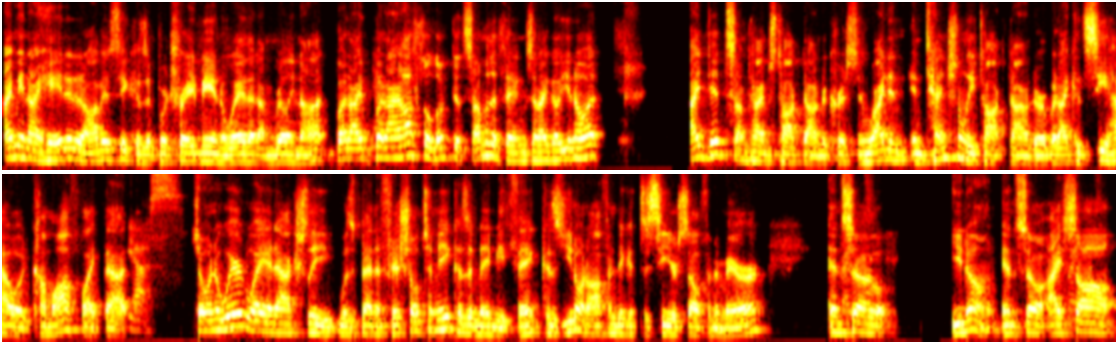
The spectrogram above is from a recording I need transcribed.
I mean, I hated it obviously because it portrayed me in a way that I'm really not. But I, yeah. but I also looked at some of the things and I go, you know what? I did sometimes talk down to Kristen, where I didn't intentionally talk down to her, but I could see how it would come off like that. Yes. So in a weird way, it actually was beneficial to me because it made me think. Because you don't often get to see yourself in a mirror, and right. so you don't. And so I right. saw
